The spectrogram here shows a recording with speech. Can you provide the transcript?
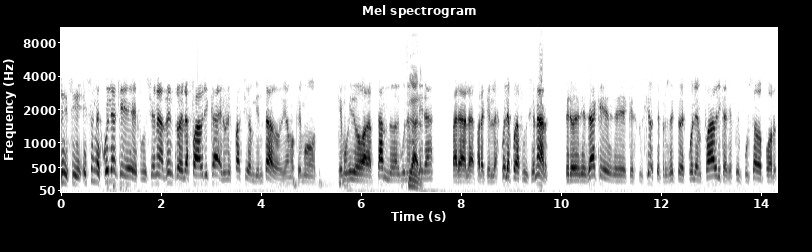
Sí, sí, es una escuela que funciona dentro de la fábrica en un espacio ambientado, digamos, que hemos que hemos ido adaptando de alguna manera para, la, para que la escuela pueda funcionar. Pero desde ya que, desde que surgió este proyecto de escuela en fábrica, que fue impulsado por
